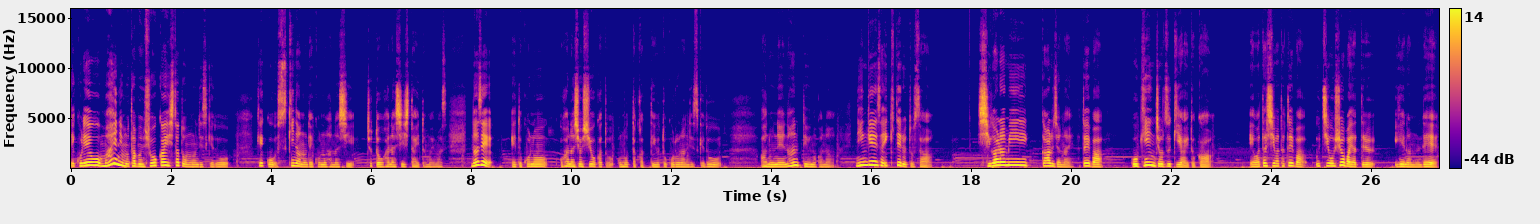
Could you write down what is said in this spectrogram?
でこれを前にも多分紹介したと思うんですけど結構好きなのでこの話ちょっとお話ししたいと思います。なぜ、えっと、このお話をしようかと思ったかっていうところなんですけどあのね何て言うのかな。人間さ生きてるとさしがらみがあるじゃない。例えばご近所付き合いとかえ私は例えばうちお商売やってる家なので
